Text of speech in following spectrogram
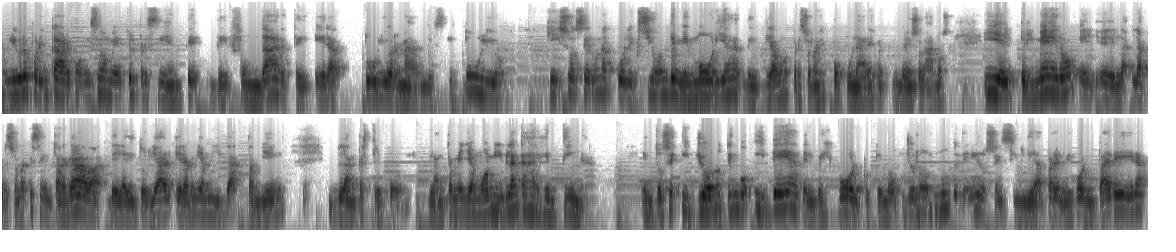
un libro por encargo. En ese momento el presidente de Fundarte era Tulio Hernández. Y Tulio quiso hacer una colección de memoria de, digamos, personajes populares venezolanos. Y el primero, eh, la, persona que se encargaba de la editorial era mi amiga también, Blanca Streponi. Blanca me llamó a mí, Blanca es argentina. Entonces, y yo no tengo idea del béisbol, porque no, yo no, nunca he tenido sensibilidad para el béisbol. Mi padre era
